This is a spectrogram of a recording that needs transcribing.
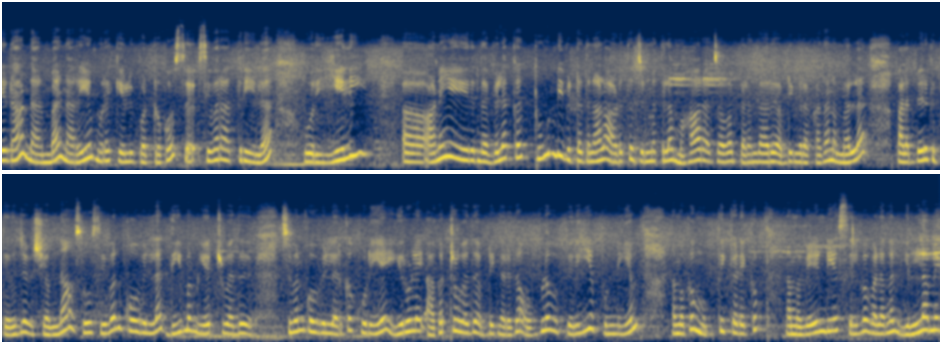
ஏன்னா நம்ம நிறைய முறை கேள்விப்பட்டிருக்கோம். சிவராத்திரியில் ஒரு எலி அணைய இருந்த விளக்கை தூண்டி விட்டதுனால அடுத்த ஜென்மத்தில் மகாராஜாவாக பிறந்தார் அப்படிங்கிற கதை நம்மள பல பேருக்கு தெரிஞ்ச விஷயம்தான். ஸோ சிவன் கோவிலில் தீபம் ஏற்றுவது சிவன் கோவிலில் இருக்கக்கூடிய இருளை அகற்றுவது அப்படிங்கிறது அவ்வளவு பெரிய புண்ணியம். நமக்கு முக்தி கிடைக்கும். நம்ம வேண்டிய செல்வ வளங்கள் எல்லாமே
